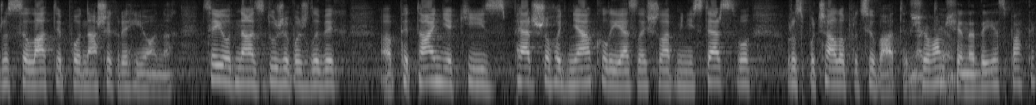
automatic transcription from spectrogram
розсилати по наших регіонах. Це є одна з дуже важливих е, питань, які з першого дня, коли я зайшла в міністерство, розпочала працювати. над Що вам тим. ще не дає спати?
